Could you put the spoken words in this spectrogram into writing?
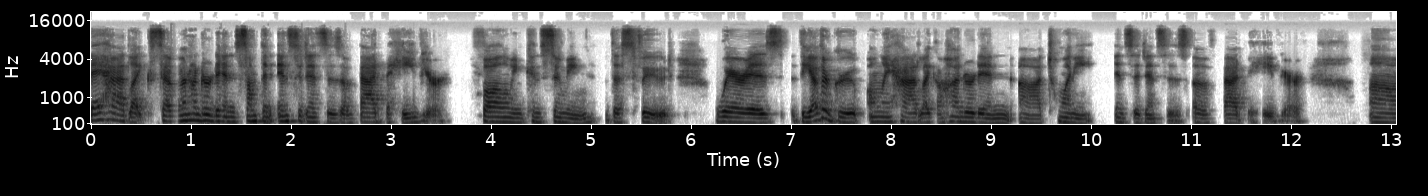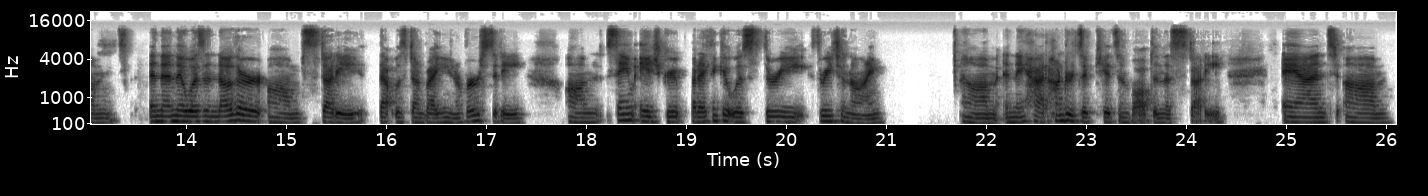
they had like 700 and something incidences of bad behavior following consuming this food, whereas the other group only had like 120 incidences of bad behavior. Um, and then there was another um, study that was done by a university, um, same age group, but I think it was three three to nine, um, and they had hundreds of kids involved in this study. And um,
